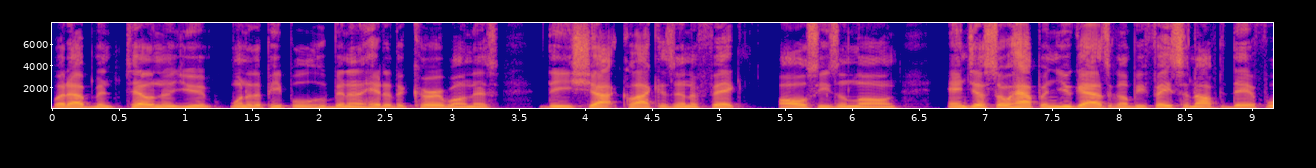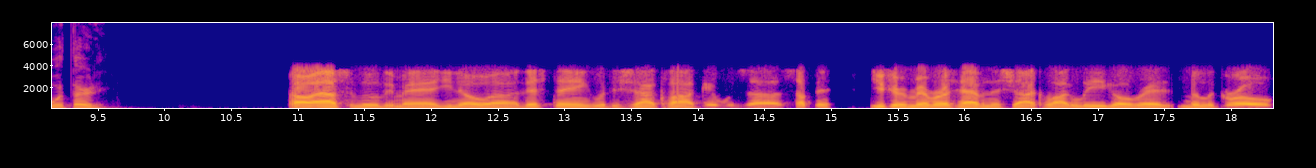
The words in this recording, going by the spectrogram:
But I've been telling you, you're one of the people who've been ahead of the curve on this. The shot clock is in effect all season long, and just so happen you guys are going to be facing off today at 4:30. Oh, absolutely, man. You know, uh, this thing with the shot clock, it was uh, something you can remember us having the shot clock league over at Miller Grove.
